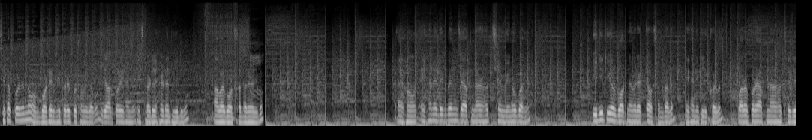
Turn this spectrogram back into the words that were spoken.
সেট আপ করার জন্য বটের ভিতরে প্রথমে যাব, যাওয়ার পরে এখানে স্টার্ট লেখাটা দিয়ে দিব। আবার বট ফাদারে আসব। এখন এখানে দেখবেন যে আপনার হচ্ছে মেনু বারে এডিট ইউর বট নামের একটা অপশন পাবেন। এখানে ক্লিক করবেন। করার পরে আপনার হচ্ছে যে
